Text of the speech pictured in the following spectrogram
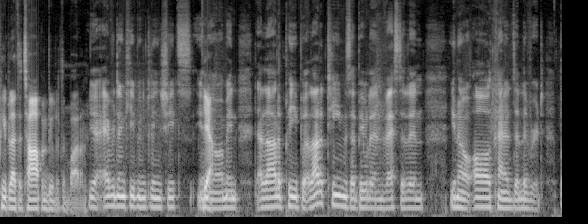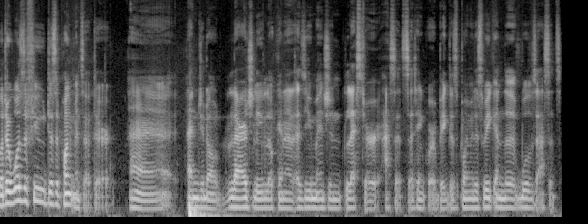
people at the top and people at the bottom. yeah, Everton keeping clean sheets. You Yeah. know, I mean, a lot of people, a lot of teams that people invested in, you know, all kind of delivered. But there was a few disappointments out there, uh, and you know, largely looking at as you mentioned, Leicester assets. I think were a big disappointment this week, and the Wolves assets.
